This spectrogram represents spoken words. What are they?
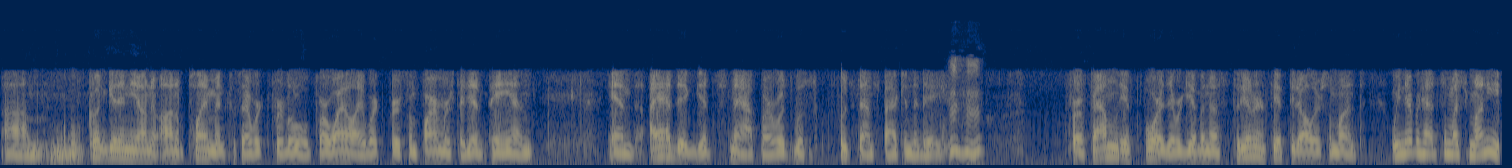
Um, couldn't get any un- unemployment because I worked for a little for a while. I worked for some farmers; they didn't pay in, and I had to get SNAP or what was food stamps back in the day. Mm-hmm. For a family of four, they were giving us three hundred and fifty dollars a month. We never had so much money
